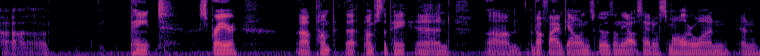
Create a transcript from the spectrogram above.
uh, paint sprayer uh, pump that pumps the paint, and um, about five gallons goes on the outside of a smaller one, and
